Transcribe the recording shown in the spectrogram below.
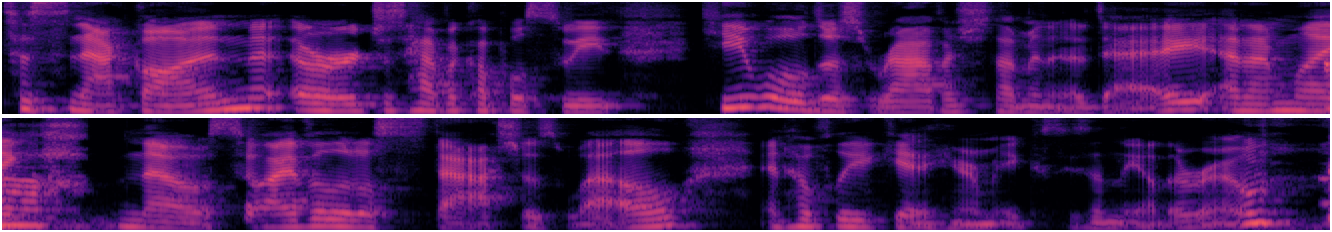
to snack on or just have a couple sweet. He will just ravish them in a day. And I'm like, Ugh. no. So I have a little stash as well. And hopefully he can't hear me because he's in the other room.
